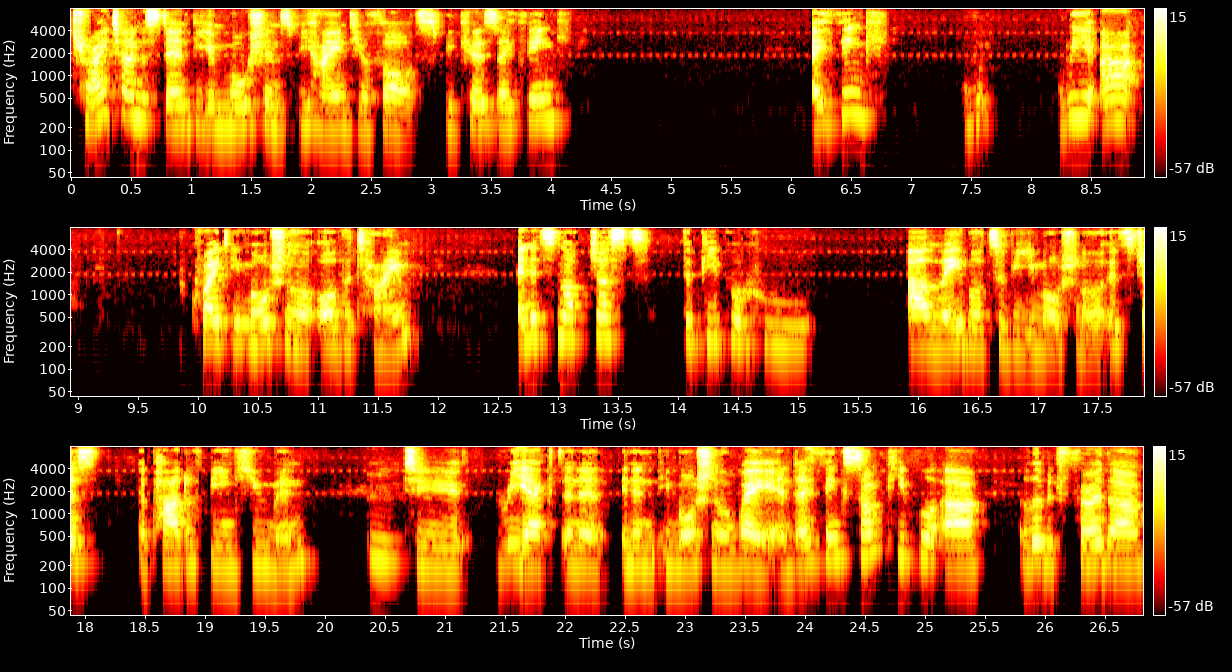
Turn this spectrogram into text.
try to understand the emotions behind your thoughts because i think i think we, we are quite emotional all the time and it's not just the people who are labeled to be emotional it's just a part of being human Mm. to react in a in an emotional way. And i think some people are a little bit further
